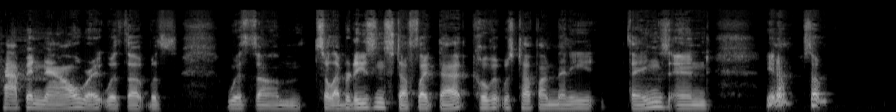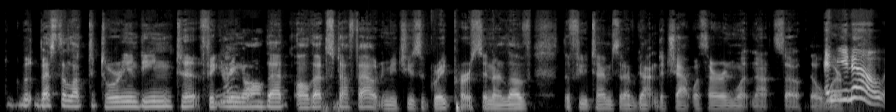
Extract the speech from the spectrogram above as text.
happen now, right? With uh, with with um, celebrities and stuff like that. COVID was tough on many things, and you know, so best of luck to Tori and Dean to figuring yeah. all that all that stuff out. I mean, she's a great person. I love the few times that I've gotten to chat with her and whatnot. So, and work. you know,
